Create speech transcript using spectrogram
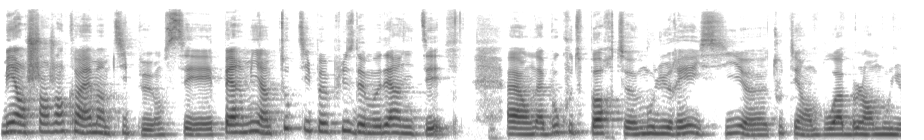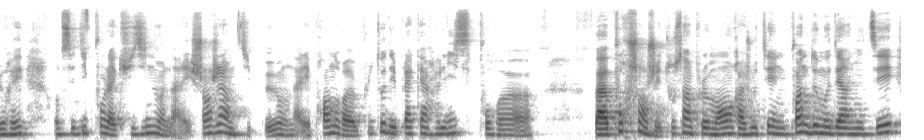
Mais en changeant quand même un petit peu. On s'est permis un tout petit peu plus de modernité. Euh, on a beaucoup de portes euh, moulurées ici, euh, tout est en bois blanc mouluré. On s'est dit que pour la cuisine, on allait changer un petit peu, on allait prendre plutôt des placards lisses pour, bah, pour changer, tout simplement, rajouter une pointe de modernité,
